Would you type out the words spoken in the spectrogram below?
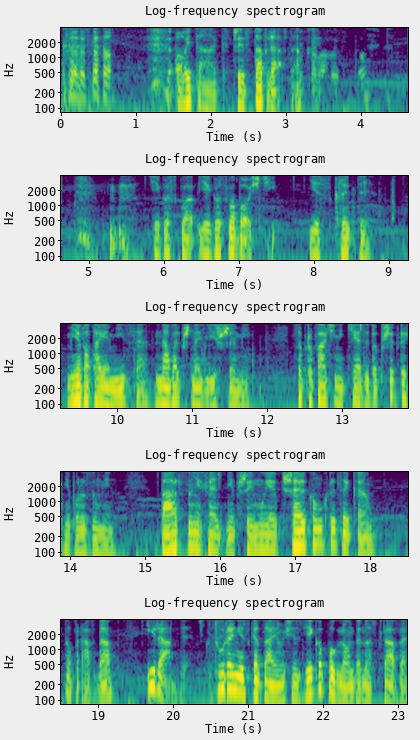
Oj tak, czysta prawda. Pokonane co? Jego, jego słabości jest skryty. Miewa tajemnice, nawet przy najbliższymi. zaprowadzi niekiedy do przykrych nieporozumień. Bardzo niechętnie przyjmuje wszelką krytykę, to prawda, i rady, które nie zgadzają się z jego poglądem na sprawę.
